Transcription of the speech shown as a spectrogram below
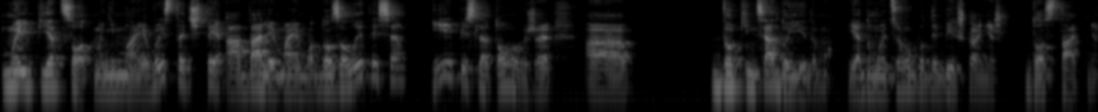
миль 500 мені має вистачити, а далі маємо дозалитися, і після того вже а, до кінця доїдемо. Я думаю, цього буде більше, аніж достатньо.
